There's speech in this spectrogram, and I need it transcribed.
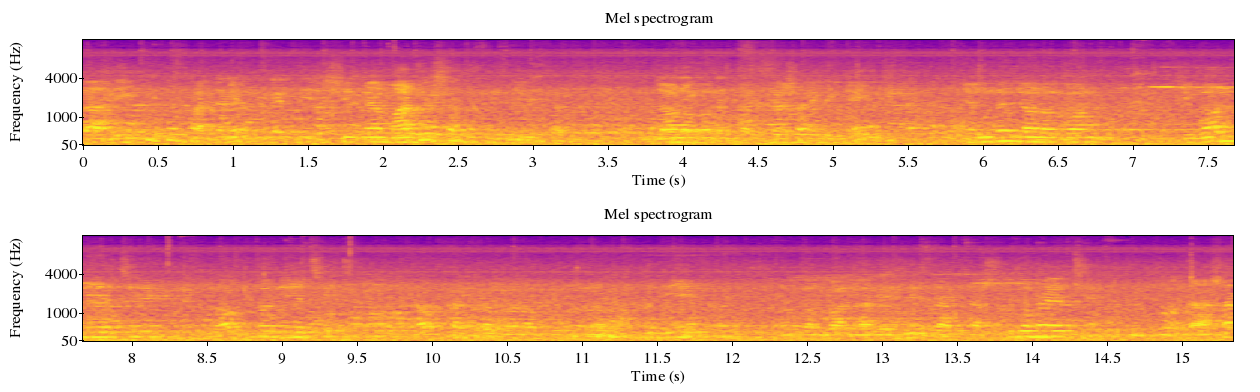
যা লিখিত থাকবে সেটা মাঠের সাথে জনগণের পক্ষে সবদিকে জন্য জনগণ জীবন দিয়েছে, রক্ত দিয়েছে, রক্তাক্ত দিয়ে যাত্রা শুরু হয়েছে আমরা আশা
